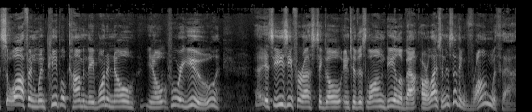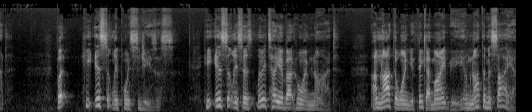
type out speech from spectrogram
so often when people come and they want to know, you know, who are you? It's easy for us to go into this long deal about our lives, and there's nothing wrong with that. But he instantly points to Jesus. he instantly says, Let me tell you about who I'm not. I'm not the one you think I might be. I'm not the Messiah.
